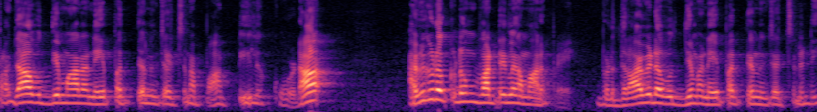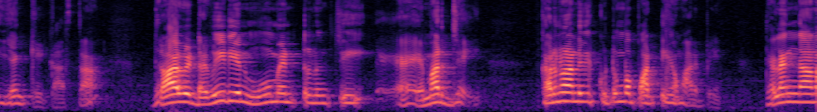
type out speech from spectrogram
ప్రజా ఉద్యమాల నేపథ్యం నుంచి వచ్చిన పార్టీలు కూడా అవి కూడా కుటుంబ పార్టీలుగా మారిపోయాయి. ఇప్పుడు ద్రావిడ ఉద్యమ నేపథ్యం నుంచి వచ్చిన డిఎంకే కాస్త ద్రావిడ ద్రవిడియన్ మూమెంట్ నుంచి ఎమర్జ్ అయ్యి కరుణానిధి కుటుంబ పార్టీగా మారిపోయింది. తెలంగాణ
